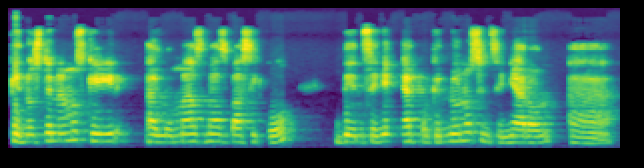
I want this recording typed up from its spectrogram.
que nos tenemos que ir a lo más, más básico de enseñar, porque no nos enseñaron a,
